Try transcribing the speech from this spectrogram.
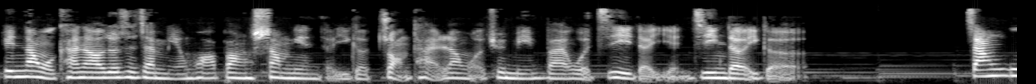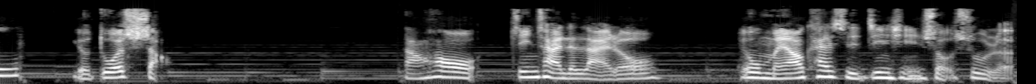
并让我看到就是在棉花棒上面的一个状态，让我去明白我自己的眼睛的一个脏污有多少。然后精彩的来喽，因为我们要开始进行手术了，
